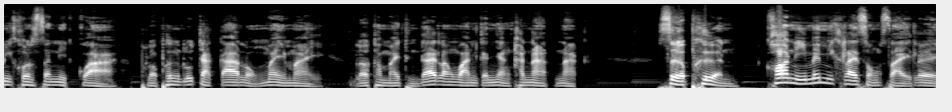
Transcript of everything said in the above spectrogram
มีคนสนิทกว่า เพราะเพิ่งรู้จักกาหลงใหม่ๆ แล้วทำไมถึงได้รางวัลกันอย่างขนาดหนัก เสือเพื่อน ข้อนี้ไม่มีใครสงสัยเลย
